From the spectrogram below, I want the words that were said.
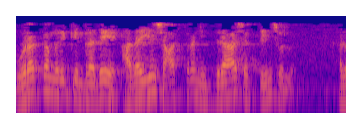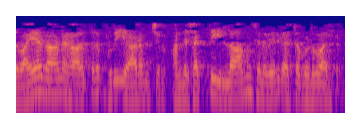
உறக்கம் இருக்கின்றதே அதையும் சாஸ்திர நித்ரா சக்தின்னு சொல்லும். அது வயதான காலத்துல புரிய ஆரம்பிச்சிடும் அந்த சக்தி இல்லாம சில பேர் கஷ்டப்படுவார்கள்.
